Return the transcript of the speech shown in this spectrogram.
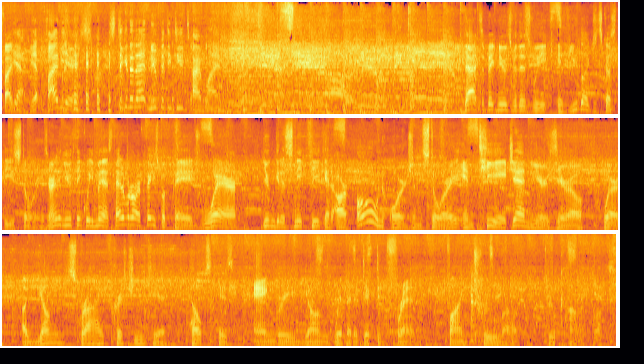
Five yeah, years. Yep, five years. Sticking to that new 52 timeline. That's the big news for this week. If you'd like to discuss these stories or anything you think we missed, head over to our Facebook page where you can get a sneak peek at our own origin story in THN Year Zero, where a young, spry Christian kid helps his angry, young, whippet addicted friend find true love through comic books.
